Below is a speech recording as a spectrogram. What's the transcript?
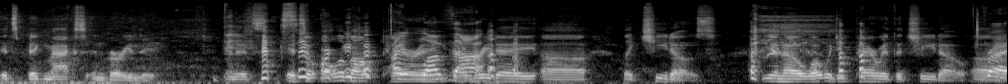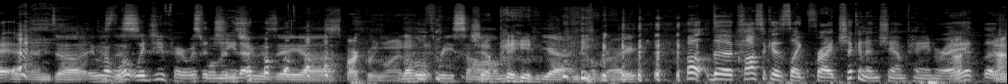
it's Big Macs in Burgundy, and it's it's all about pairing love everyday uh, like Cheetos. You know, what would you pair with the Cheeto? Uh, Right. And uh, it was this, What this. would you pair with this woman, Cheeto? She was a uh, Sparkling wine. level three somm. Champagne. Yeah, I know, right? Well, the classic is like fried chicken and champagne, right? The- Yeah.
